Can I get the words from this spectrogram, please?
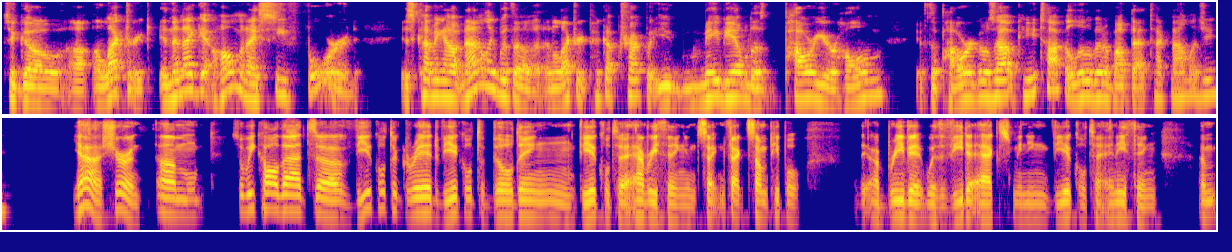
to go uh, electric. And then I get home and I see Ford is coming out not only with a, an electric pickup truck, but you may be able to power your home if the power goes out. Can you talk a little bit about that technology? Yeah, sure. Um, so we call that uh, vehicle to grid, vehicle to building, vehicle to everything. And in fact, some people abbreviate with V to X, meaning vehicle to anything. Um,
